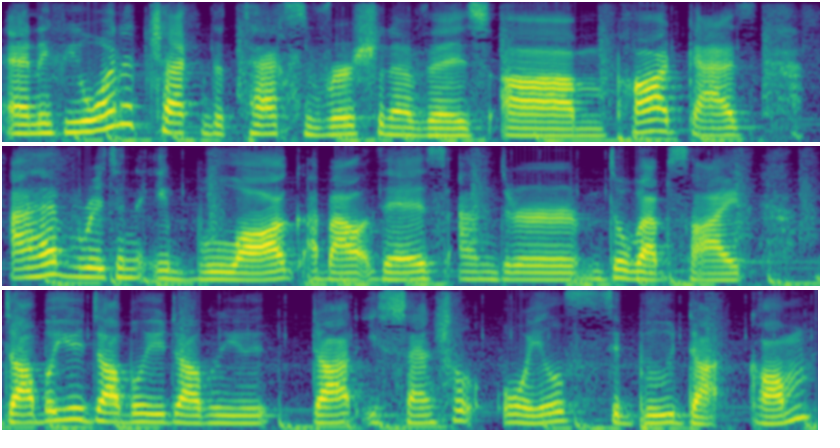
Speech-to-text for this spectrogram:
And if you want to check the text version of this um, podcast, I have written a blog about this under the website www.essentialoilscebu.com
